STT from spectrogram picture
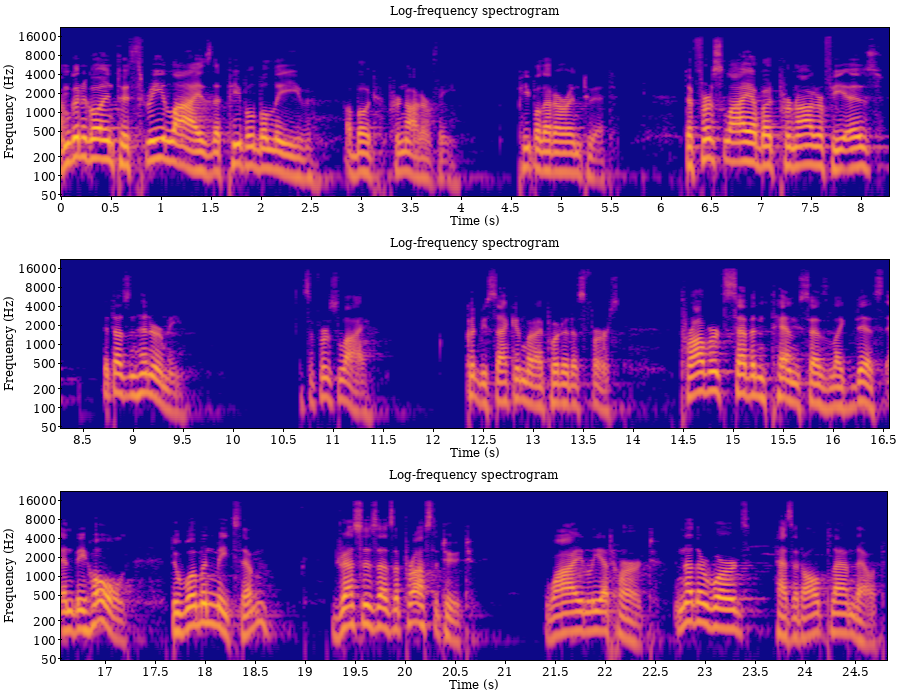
I'm going to go into three lies that people believe about pornography, people that are into it. The first lie about pornography is it doesn't hinder me. It's the first lie. Could be second, but I put it as first. Proverbs 7:10 says like this, and behold, the woman meets him, dresses as a prostitute, wily at heart. In other words, has it all planned out.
